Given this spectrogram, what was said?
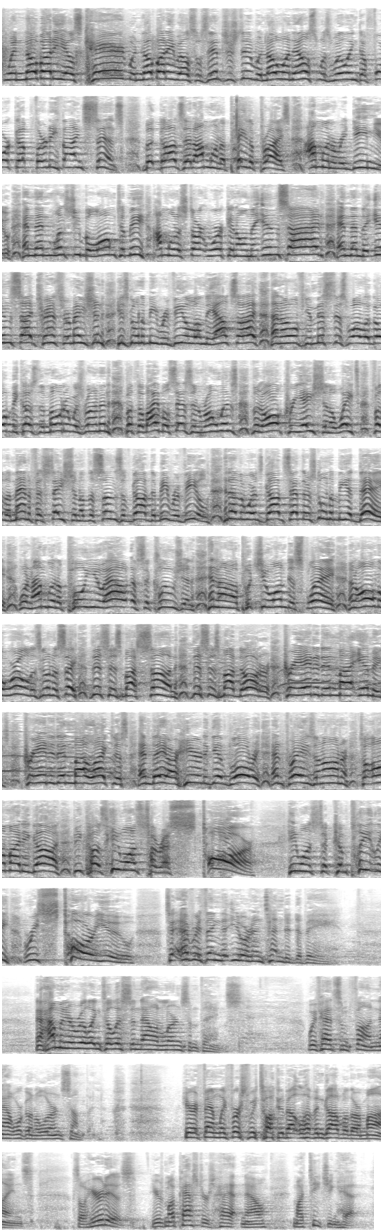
when nobody else cared, when nobody else was interested, when no one else was willing to fork up 39 cents. But God said, I'm going to pay the price. I'm going to redeem you. And then once you belong to me, I'm going to start working on the inside. And then the inside transformation is going to be revealed on the outside. I don't know if you missed this while ago because the motor was running, but the Bible says in Romans that all creation awaits for the manifestation of the sons of God to be revealed. In other words, God said there's going to be a day when I'm going to pull you out of seclusion and I'm going to put you on display and all the world is going to say, this is my son, this is my daughter, created in my image, created in my likeness, and they are here to give glory and praise and honor to Almighty God because He wants to restore. He wants to completely restore you to everything that you are intended to be. Now, how many are willing to listen now and learn some things? We've had some fun. Now we're going to learn something. Here at Family First, we're talking about loving God with our minds. So here it is. Here's my pastor's hat now, my teaching hat.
